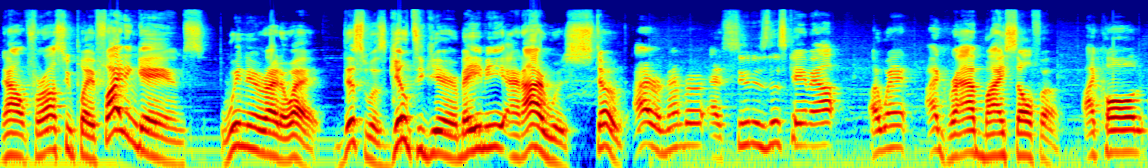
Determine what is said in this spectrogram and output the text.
Now, for us who play fighting games, we knew right away. This was Guilty Gear, baby, and I was stoked. I remember as soon as this came out, I went, I grabbed my cell phone. I called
